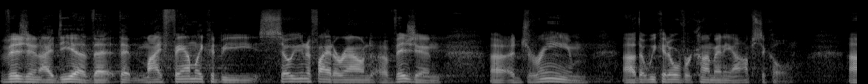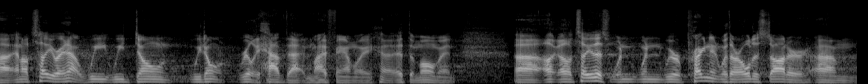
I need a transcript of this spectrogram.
vision idea that, that my family could be so unified around a vision, uh, a dream, uh, that we could overcome any obstacle. Uh, and I'll tell you right now, we, we, don't, we don't really have that in my family uh, at the moment. Uh, I'll, I'll, tell you this when, when we were pregnant with our oldest daughter, um,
